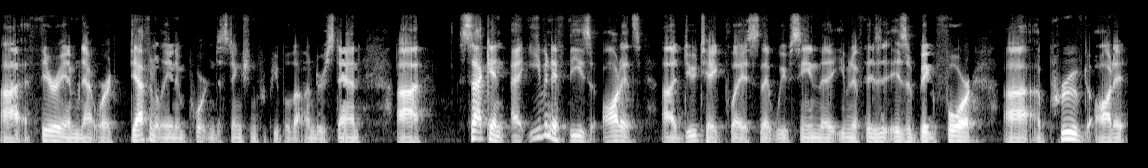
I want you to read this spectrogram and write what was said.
uh, Ethereum network. Definitely an important distinction for people to understand. Second, uh, even if these audits uh, do take place that we've seen that even if there is a big four uh, approved audit,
